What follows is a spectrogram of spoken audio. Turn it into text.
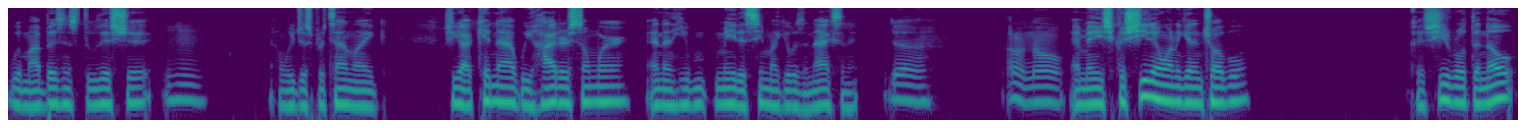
with my business through this shit? Mhm. And we just pretend like she got kidnapped, we hide her somewhere, and then he made it seem like it was an accident. Yeah. I don't know. And maybe because she didn't want to get in trouble, because she wrote the note,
